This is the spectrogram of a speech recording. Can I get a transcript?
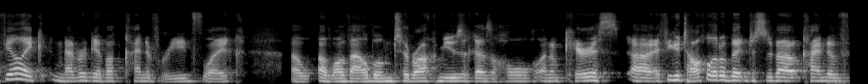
Feel like Never Give Up kind of reads like a, a love album to rock music as a whole. And I'm curious uh, if you could talk a little bit just about kind of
